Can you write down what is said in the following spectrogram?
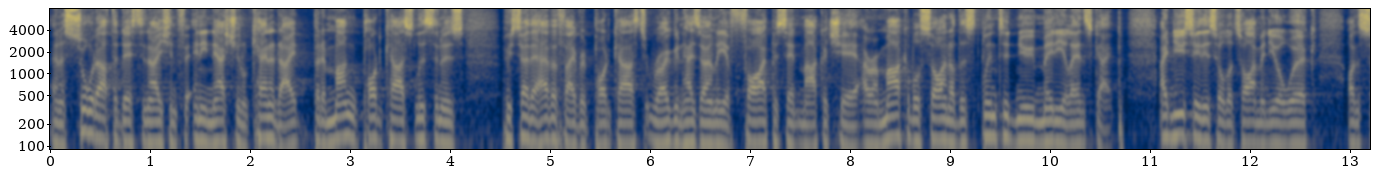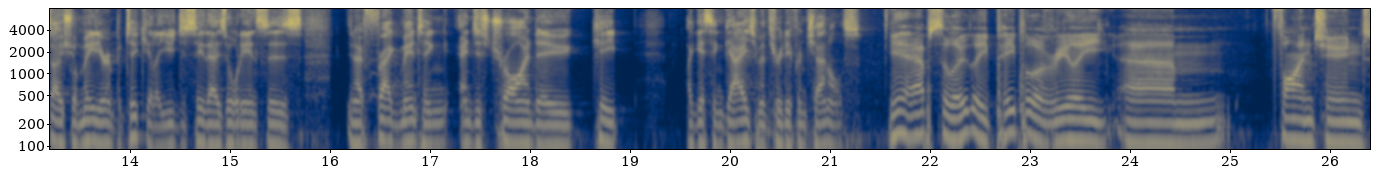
and a sought after destination for any national candidate. But among podcast listeners who say they have a favourite podcast, Rogan has only a 5% market share, a remarkable sign of the splintered new media landscape. And you see this all the time in your work on social media in particular. You just see those audiences, you know, fragmenting and just trying to keep, I guess, engagement through different channels. Yeah, absolutely. People are really um, fine tuned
